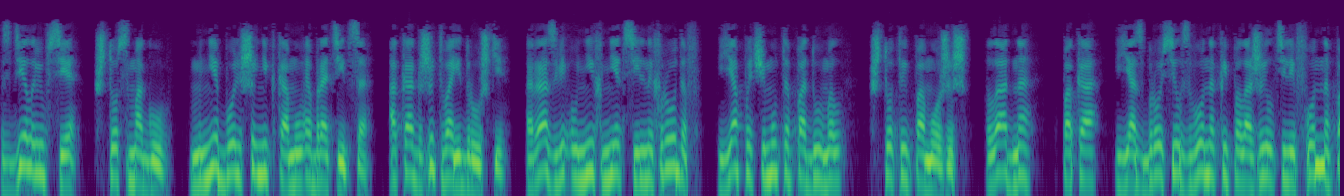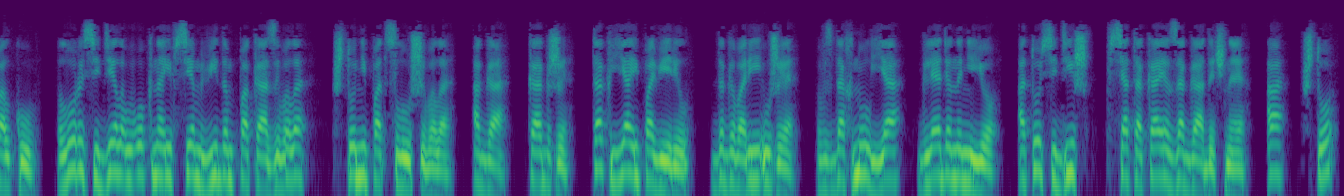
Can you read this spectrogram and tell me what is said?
Сделаю все, что смогу. Мне больше ни к кому обратиться. А как же твои дружки? Разве у них нет сильных родов? Я почему-то подумал, что ты поможешь. Ладно, пока». Я сбросил звонок и положил телефон на полку. Лора сидела у окна и всем видом показывала, что не подслушивала. Ага, как же, так я и поверил. Договори уже, вздохнул я, глядя на нее, а то сидишь, вся такая загадочная. А, что,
